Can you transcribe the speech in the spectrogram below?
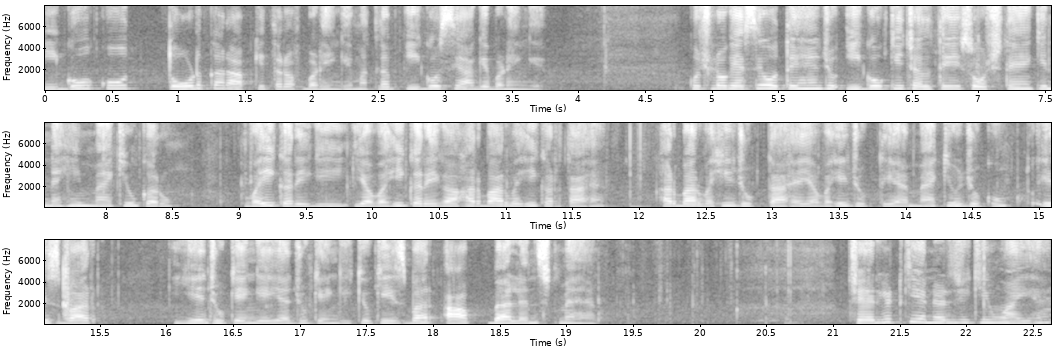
ईगो को तोड़कर आपकी तरफ़ बढ़ेंगे मतलब ईगो से आगे बढ़ेंगे। कुछ लोग ऐसे होते हैं जो ईगो के चलते सोचते हैं कि नहीं, मैं क्यों करूँ? वही करेगी या वही करेगा, हर बार वही करता है, हर बार वही झुकता है या वही झुकती है, मैं क्यों झुकूं? तो इस बार ये झुकेंगे, या झुकेंगी, क्योंकि इस बार आप बैलेंस्ड में हैं। चैरियट की एनर्जी क्यों आई है?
